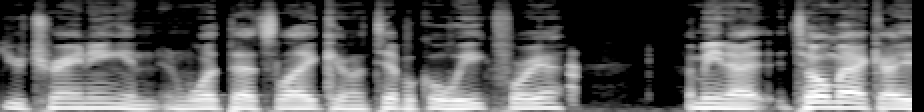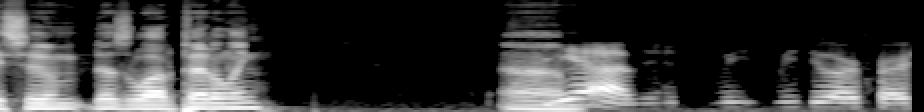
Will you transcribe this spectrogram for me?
your training and, and what that's like on a typical week for you? I mean, uh, Tomac, I assume, does a lot of pedaling. Um, yeah, I we we do our fair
